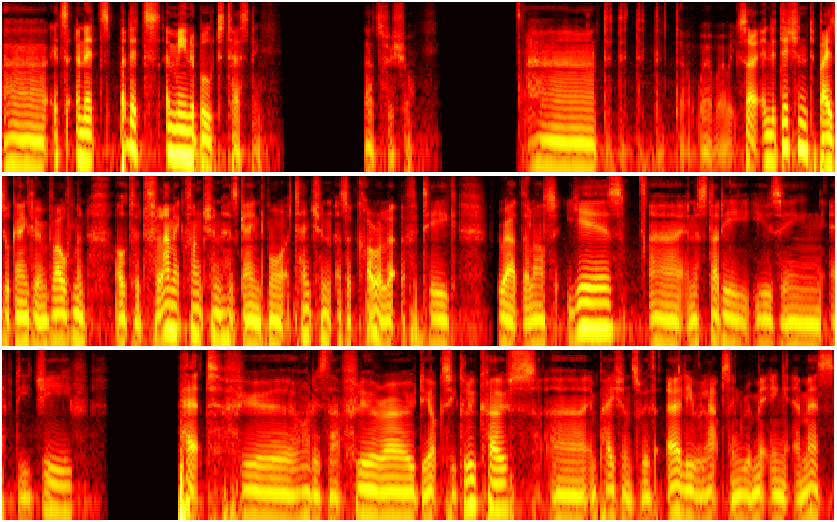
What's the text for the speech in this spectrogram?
uh, it's and it's but it's amenable to testing. That's for sure. Uh, where were we? So, in addition to basal ganglia involvement, altered thalamic function has gained more attention as a correlate of fatigue throughout the last years. Uh, in a study using FDG, PET, what is that? Fluorodeoxyglucose uh, in patients with early relapsing remitting MS.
